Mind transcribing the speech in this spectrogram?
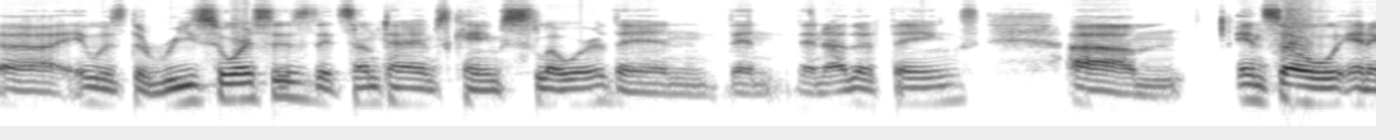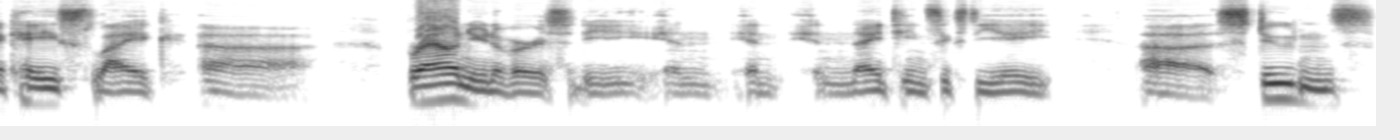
uh, it was the resources that sometimes came slower than than than other things, um, and so in a case like uh, Brown University in in, in 1968 uh, students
